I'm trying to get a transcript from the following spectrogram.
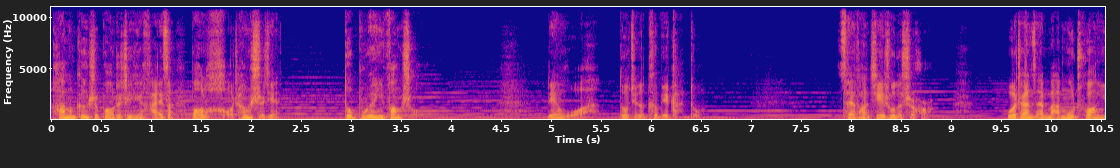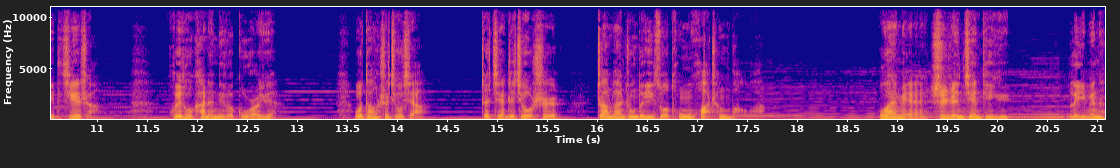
他们更是抱着这些孩子抱了好长时间，都不愿意放手。连我都觉得特别感动。采访结束的时候，我站在满目疮痍的街上，回头看着那个孤儿院，我当时就想，这简直就是战乱中的一座童话城堡啊！外面是人间地狱，里面呢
